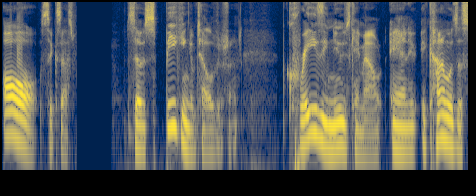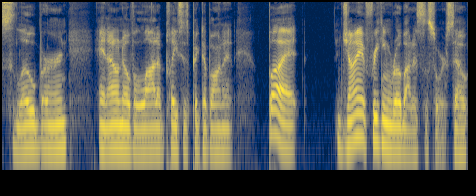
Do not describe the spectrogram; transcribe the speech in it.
all successful. So speaking of television, crazy news came out, and it, it kind of was a slow burn and I don't know if a lot of places picked up on it, but Giant Freaking Robot is the source. So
